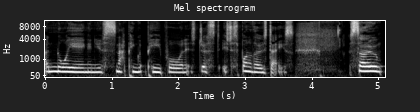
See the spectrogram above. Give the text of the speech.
annoying, and you're snapping at people, and it's just it's just one of those days. So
